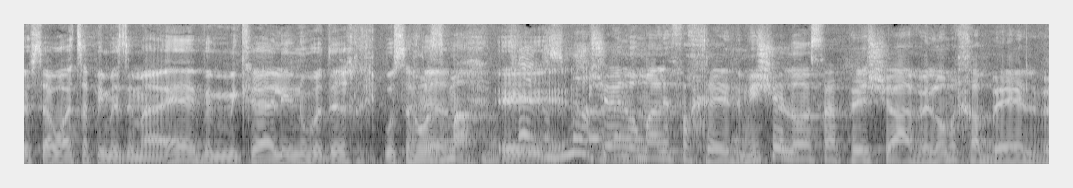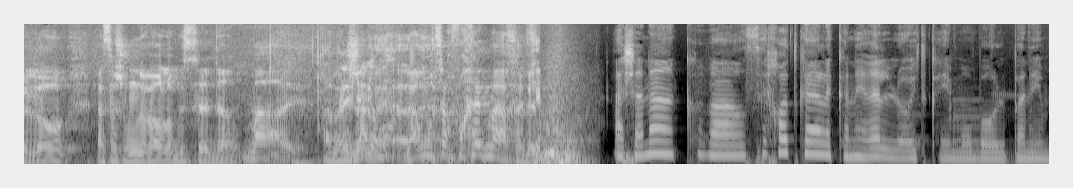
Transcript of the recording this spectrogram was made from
עושה וואטסאפ עם איזה מאהב, ובמקרה עלינו בדרך לחיפוש אחר. נו, אז מה? אה, כן, אז מה? מי שאין לו מה לפחד, מי שלא עשה פשע ולא מחבל ולא עשה שום דבר לא בסדר, מה... אבל יש למה הוא צריך לפחד מהאח הגדול? השנה כבר שיחות כאלה כנראה לא התקיימו באולפנים.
